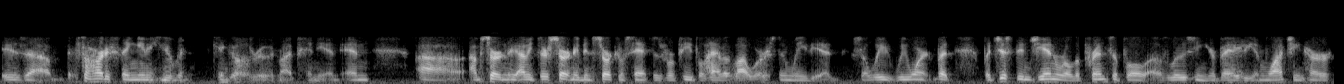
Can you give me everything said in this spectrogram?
is um, it's the hardest thing any human can go through, in my opinion. And uh, I'm certainly, I mean, there's certainly been circumstances where people have it a lot worse than we did. So we we weren't, but but just in general, the principle of losing your baby and watching her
